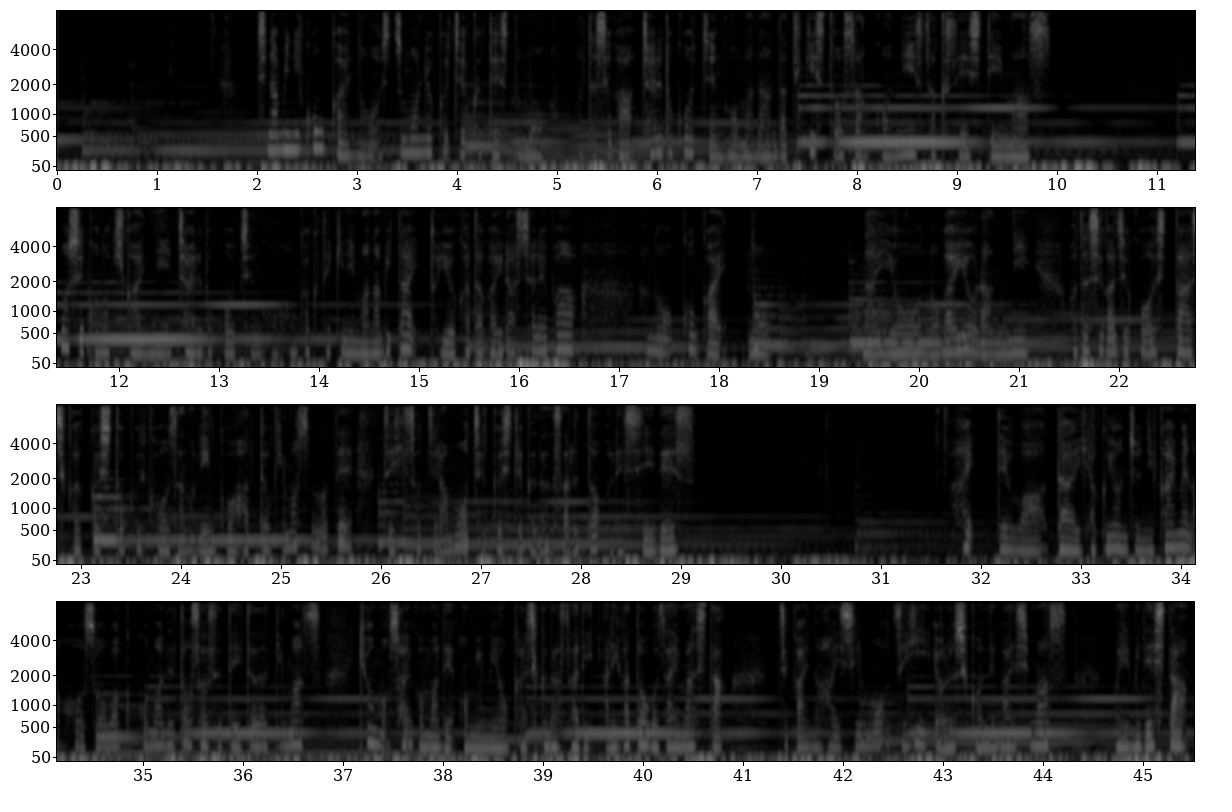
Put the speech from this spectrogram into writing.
ちなみに今回の質問力チェックテストも私がチャイルドコーチングを学んだテキストを参考に作成しています。もしこの機会にチャイルドコーチングを本格的に学びたいという方がいらっしゃればあの今回の内容の概要欄に私が受講した資格取得講座のリンクを貼っておきますので是非そちらもチェックしてくださると嬉しいです。はいでは第142回目の放送はここまでとさせていただきます。今日も最後までお耳をお貸しくださりありがとうございました。次回の配信もぜひよろしくお願いします。まゆみでした。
